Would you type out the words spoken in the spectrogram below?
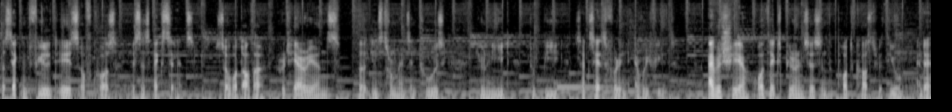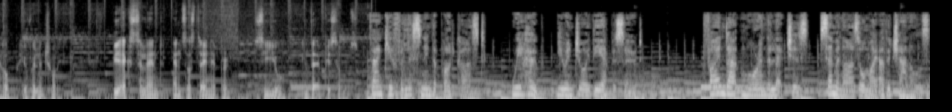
The second field is, of course, business excellence. So, what are the criterions, the instruments, and tools you need to be successful in every field? I will share all the experiences in the podcast with you, and I hope you will enjoy. Be excellent and sustainable. See you in the episodes. Thank you for listening the podcast. We hope you enjoy the episode. Find out more in the lectures, seminars or my other channels.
